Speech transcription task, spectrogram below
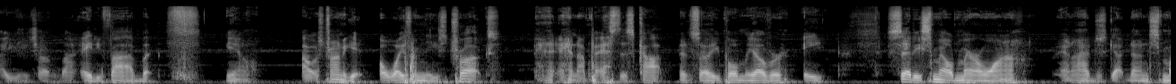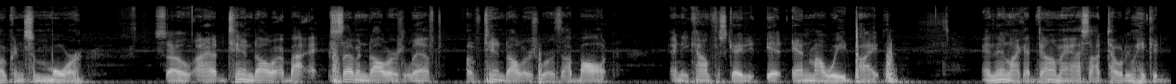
I usually travel about 85, but you know, I was trying to get away from these trucks, and I passed this cop, and so he pulled me over. He said he smelled marijuana, and I just got done smoking some more. So I had ten dollars, about seven dollars left of ten dollars worth I bought, and he confiscated it and my weed pipe. And then, like a dumbass, I told him he could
